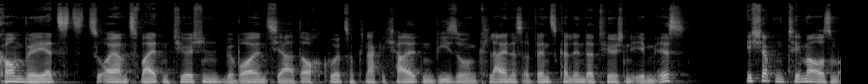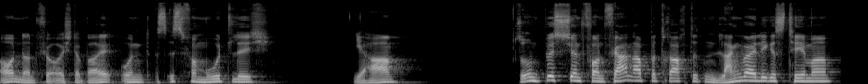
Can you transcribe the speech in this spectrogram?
kommen wir jetzt zu eurem zweiten Türchen. Wir wollen es ja doch kurz und knackig halten, wie so ein kleines Adventskalender-Türchen eben ist. Ich habe ein Thema aus dem Auenland für euch dabei und es ist vermutlich, ja, so ein bisschen von fernab betrachtet ein langweiliges Thema.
